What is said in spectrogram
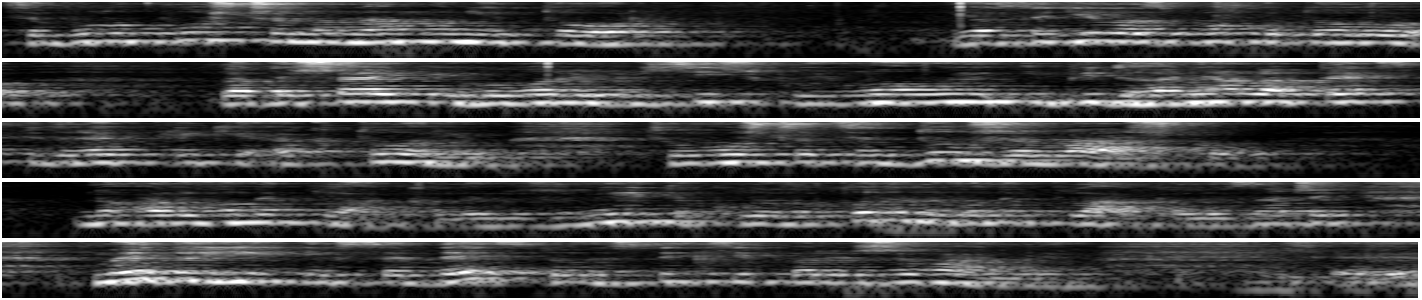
Це було пущено на монітор. Я сиділа з боку того латиша, який говорить російською мовою, і підганяла текст під репліки акторів, тому що це дуже важко. Ну, але вони плакали, розумієте? Коли виходили, вони плакали. Значить, ми до їхніх сердець донесли ці переживання, е,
